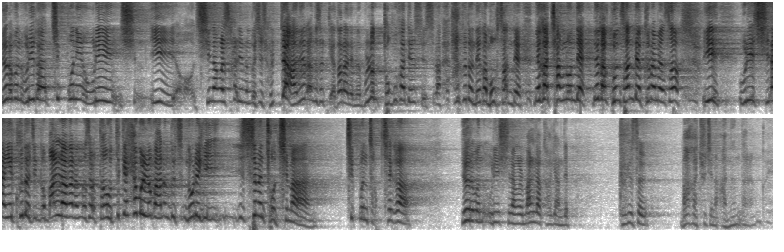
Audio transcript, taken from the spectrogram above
여러분 우리가 직분이 우리 이 신앙을 살리는 것이 절대 아니라는 것을 깨달아야 됩니다 물론 도구가 될 수 있으나 아 그래도 내가 목사인데 내가 장로인데 내가 권사인데 그러면서 이 우리 신앙이 굳어진 거 말라가는 것을 다 어떻게 해보려고 하는 것이 노력이 있으면 좋지만 직분 자체가 여러분 우리 신앙을 말라가게 하는데 그것을 막아주지는 않는다는 거예요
